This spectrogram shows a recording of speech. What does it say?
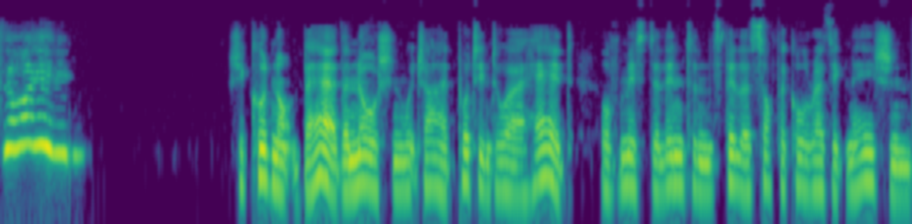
dying? She could not bear the notion which I had put into her head of Mr. Linton's philosophical resignation.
